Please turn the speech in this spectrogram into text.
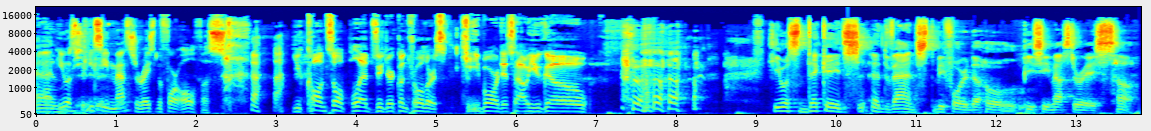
And he was PC Master Race before all of us. you console plebs with your controllers. Keyboard is how you go. He was decades advanced before the whole PC Master Race. Huh.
